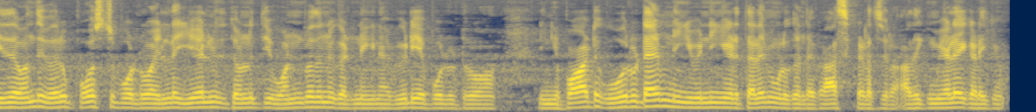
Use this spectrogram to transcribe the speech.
இதை வந்து வெறும் போஸ்ட் போட்டுருவோம் இல்லை ஏழ்நூற்றி தொண்ணூற்றி ஒன்பதுன்னு கட்டினீங்கன்னா வீடியோ போட்டுவிட்ருவோம் நீங்கள் பாட்டுக்கு ஒரு டைம் நீங்கள் வின்னிங் எடுத்தாலே உங்களுக்கு அந்த காசு கிடச்சிடும் அதுக்கு மேலே கிடைக்கும்.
